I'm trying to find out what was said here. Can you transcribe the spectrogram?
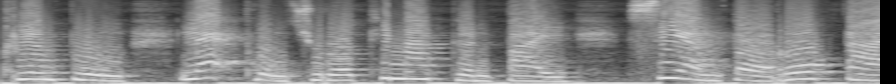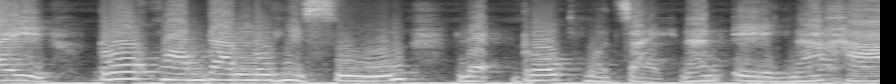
เครื่องปรุง และผงชูรสที่มากเกินไป เสี่ยงต่อโรคไต โรคความดันโลหิตสูง และโรคหัวใจนั่นเองนะคะ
